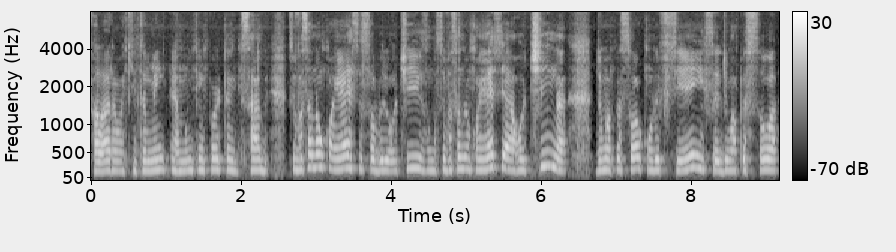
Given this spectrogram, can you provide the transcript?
falaram aqui também é muito importante, sabe? Se você não conhece sobre o autismo, se você não conhece a rotina de uma pessoa com deficiência, de uma pessoa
